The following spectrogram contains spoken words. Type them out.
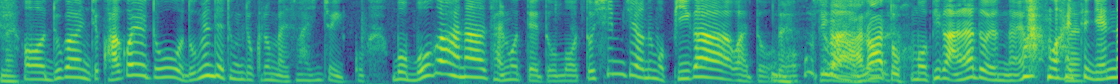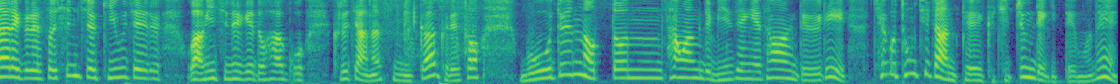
네. 어, 누가 이제 과거에도 노무현 대통령도 그런 말씀 하신 적 있고, 뭐, 뭐가 하나 잘못돼도, 뭐, 또 심지어는 뭐, 비가 와도, 네. 뭐, 홍수가 안 와도, 뭐, 비가 안 와도였나요? 뭐, 하여튼 네. 옛날에 그래서 심지어 기후제를 왕이 지내기도 하고, 그러지 않았습니까? 그래서 모든 어떤 상황들, 민생의 상황들이 최고 통치자한테 그 집중되기 때문에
